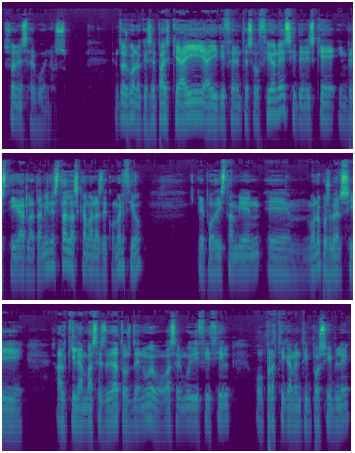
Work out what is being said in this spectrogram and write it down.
suelen ser buenos. Entonces, bueno, que sepáis que ahí hay diferentes opciones y tenéis que investigarla. También están las cámaras de comercio, que podéis también, eh, bueno, pues ver si alquilan bases de datos. De nuevo, va a ser muy difícil o prácticamente imposible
